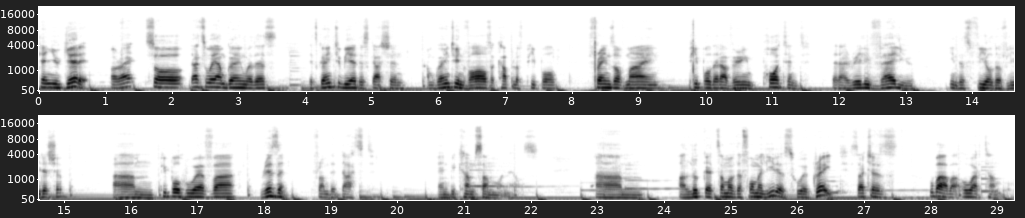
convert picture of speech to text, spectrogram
Can you get it? All right. So that's where I'm going with this. It's going to be a discussion I'm going to involve a couple of people, friends of mine, people that are very important, that I really value in this field of leadership, um, people who have uh, risen from the dust and become someone else. Um, I'll look at some of the former leaders who were great, such as Ubaba OR Tambo.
